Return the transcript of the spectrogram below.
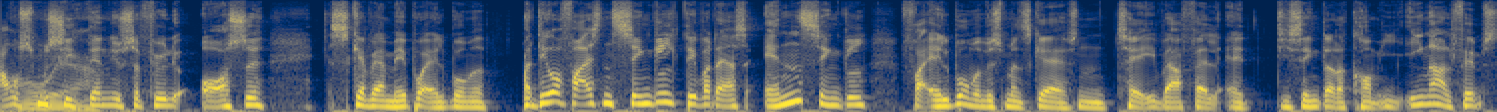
housemusik, Oh, ja. den jo selvfølgelig også skal være med på albummet. Og det var faktisk en single, det var deres anden single fra albummet, hvis man skal sådan tage i hvert fald af de singler, der kom i 91.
